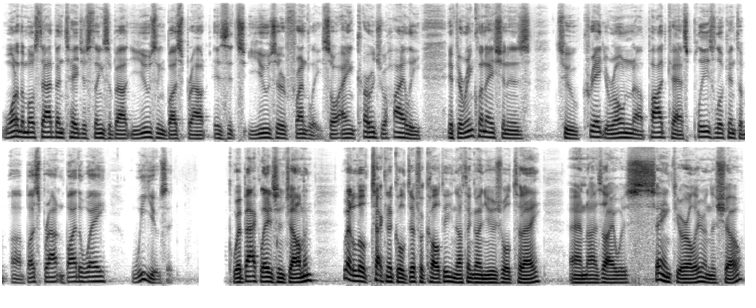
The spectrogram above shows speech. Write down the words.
One of the most advantageous things about using Buzzsprout is it's user friendly. So I encourage you highly, if your inclination is to create your own uh, podcast, please look into uh, Buzzsprout. And by the way, we use it. We're back, ladies and gentlemen. We had a little technical difficulty, nothing unusual today. And as I was saying to you earlier in the show,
